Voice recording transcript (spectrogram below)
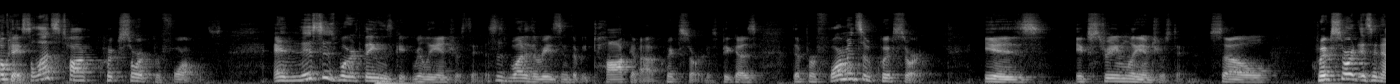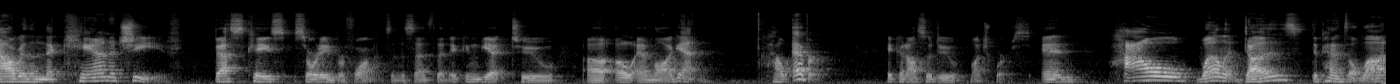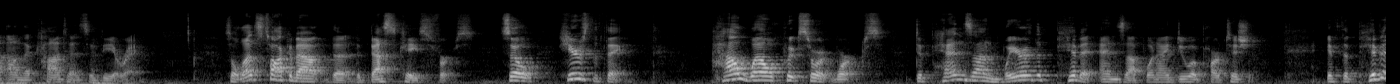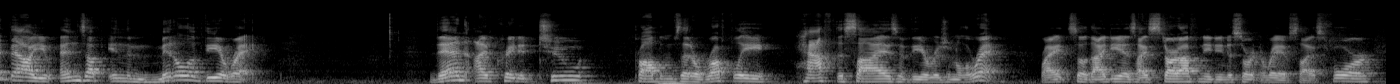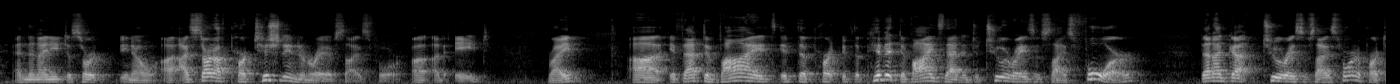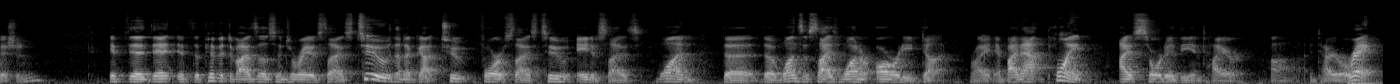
Okay, so let's talk quicksort performance. And this is where things get really interesting. This is one of the reasons that we talk about quicksort is because the performance of quicksort is extremely interesting. So quicksort is an algorithm that can achieve best case sorting performance in the sense that it can get to uh, O n log n. However, it can also do much worse. And how well it does depends a lot on the contents of the array. So let's talk about the, the best case first. So here's the thing. How well quicksort works depends on where the pivot ends up when I do a partition. If the pivot value ends up in the middle of the array, then I've created two problems that are roughly half the size of the original array, right? So the idea is I start off needing to sort an array of size 4, and then I need to sort, you know, I start off partitioning an array of size 4, uh, of 8, right? Uh, if that divides, if the part, if the pivot divides that into two arrays of size 4, then I've got two arrays of size 4 to partition. If the, the, if the pivot divides those into array of size 2, then I've got two, 4 of size 2, 8 of size 1. The, the ones of size 1 are already done, right? And by that point, I've sorted the entire, uh, entire array.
